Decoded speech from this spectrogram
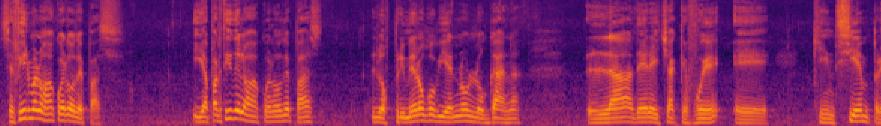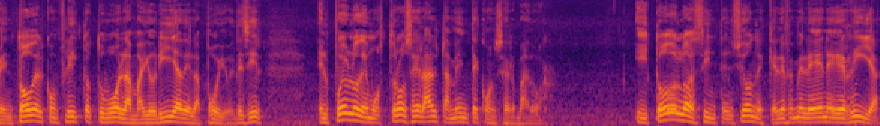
Se firman los acuerdos de paz. Y a partir de los acuerdos de paz, los primeros gobiernos los gana la derecha, que fue eh, quien siempre en todo el conflicto tuvo la mayoría del apoyo. Es decir, el pueblo demostró ser altamente conservador. Y todas las intenciones que el FMLN guerrilla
